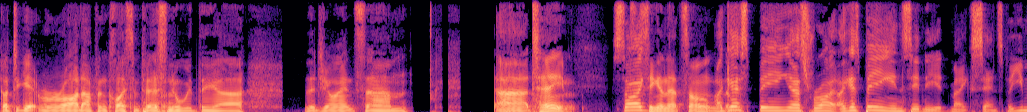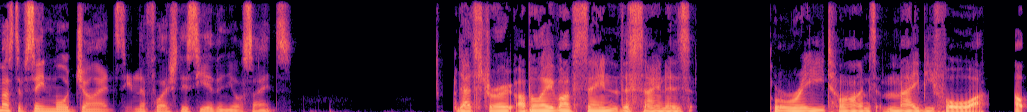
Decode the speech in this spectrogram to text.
got to get right up and close and personal with the uh, the Giants um, uh, team So I, singing that song. I with them. guess being that's right. I guess being in Sydney it makes sense. But you must have seen more Giants in the flesh this year than your Saints. that's true. I believe I've seen the Saints three times, maybe four. Oh,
